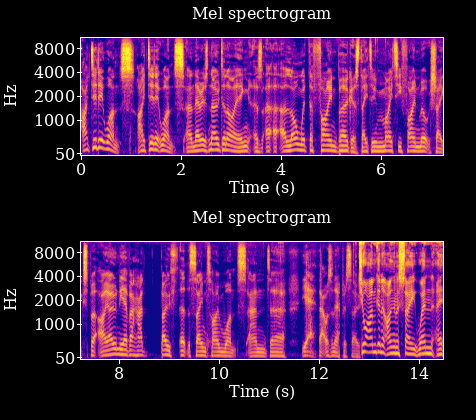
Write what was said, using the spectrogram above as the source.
I did it once. I did it once, and there is no denying. As uh, along with the fine burgers, they do mighty fine milkshakes. But I only ever had both at the same time once, and uh, yeah, that was an episode. Do you know what I'm gonna I'm gonna say when uh,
